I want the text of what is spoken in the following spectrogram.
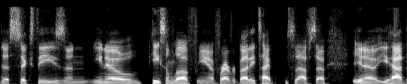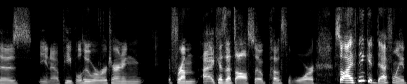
the 60s and you know peace and love you know for everybody type stuff so you know you had those you know people who were returning from because that's also post war so I think it definitely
